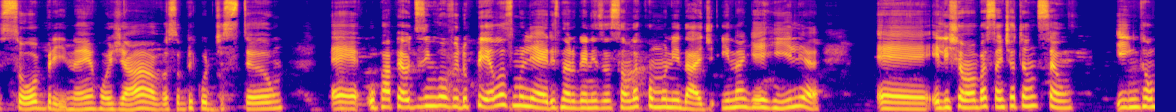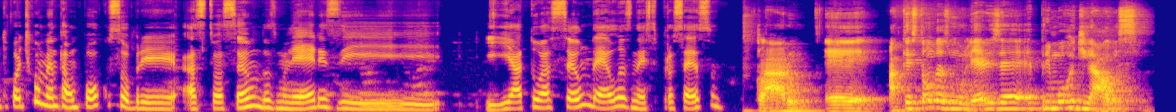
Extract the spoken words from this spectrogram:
sobre né, Rojava, sobre Kurdistão, é, o papel desenvolvido pelas mulheres na organização da comunidade e na guerrilha é, ele chama bastante atenção. E então tu pode comentar um pouco sobre a situação das mulheres e, e a atuação delas nesse processo? Claro, é, a questão das mulheres é, é primordial, assim.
